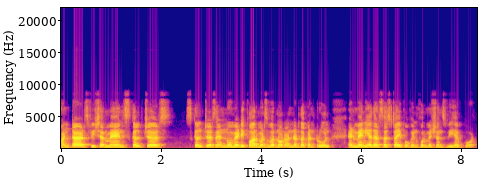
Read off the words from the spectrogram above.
hunters fisherman sculptures sculptures and nomadic farmers were not under the control and many other such type of informations we have got.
